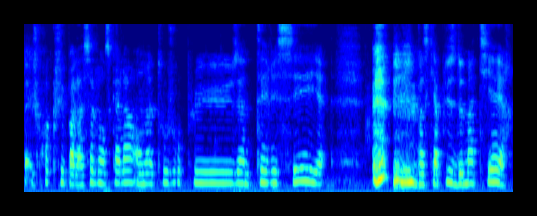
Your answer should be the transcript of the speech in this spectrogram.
Ben, Je crois que je suis pas la seule dans ce cas-là. On a toujours plus intéressé parce qu'il y a plus de matière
